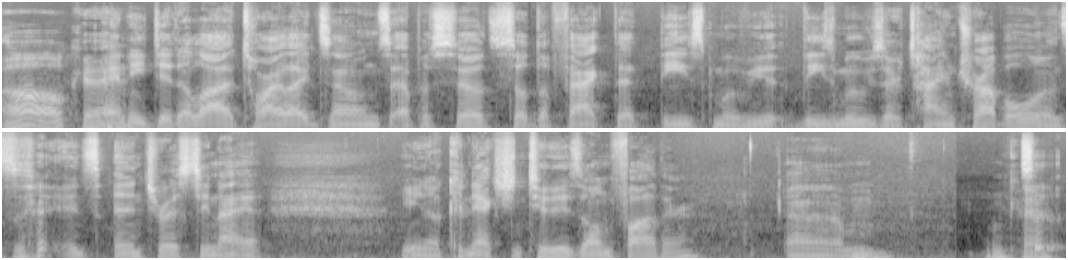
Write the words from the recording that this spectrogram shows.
Oh, okay. and he did a lot of Twilight Zones episodes. So the fact that these movie these movies are time travel is it's interesting. I, you know, connection to his own father. Um, okay. so-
